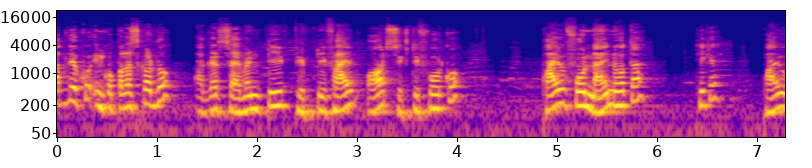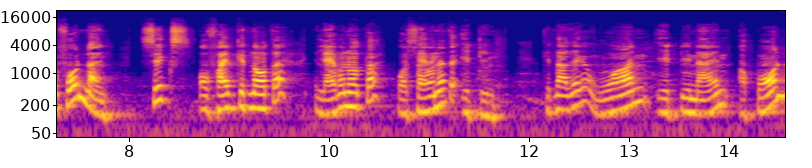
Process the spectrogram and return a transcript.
अब देखो, इनको प्लस कर दो। अगर सेवेंटी फिफ्टी फाइव और सिक्सटी फोर को फाइव फोर नाइन होता, ठीक है? फाइव फोर नाइन सिक्स और फाइव कितना होता? है इलेवन होता और सेवन है तो एटीन कितना आ जाएगा? One eighty nine upon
